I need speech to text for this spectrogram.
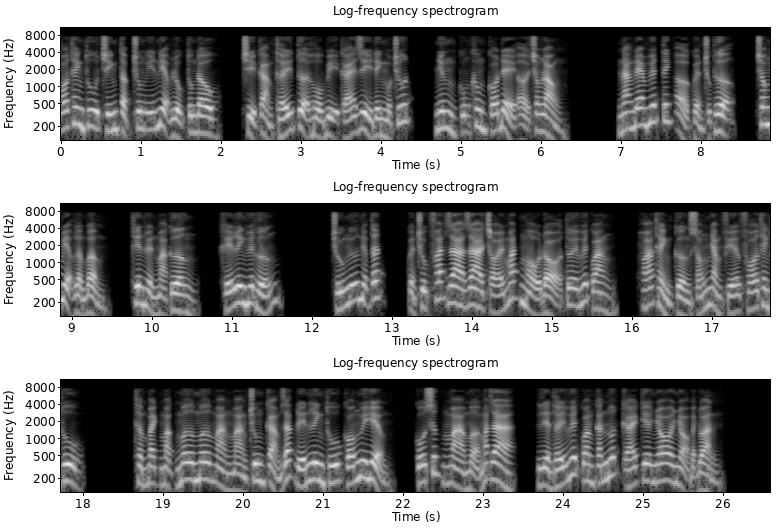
Phó thanh thu chính tập trung ý niệm lục tung đâu, chỉ cảm thấy tựa hồ bị cái gì đinh một chút, nhưng cũng không có để ở trong lòng. Nàng đem huyết tích ở quyển trục thượng, trong miệng lẩm bẩm, thiên huyền mà cương, khế linh huyết hướng. Chú ngữ niệm tất, quyển trục phát ra ra chói mắt màu đỏ tươi huyết quang, hóa thành cường sóng nhằm phía Phó Thanh Thu. Thẩm Bạch mặc mơ mơ màng màng chung cảm giác đến linh thú có nguy hiểm, cố sức mà mở mắt ra, liền thấy huyết quang cắn nuốt cái kia nho nhỏ bạch đoàn.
